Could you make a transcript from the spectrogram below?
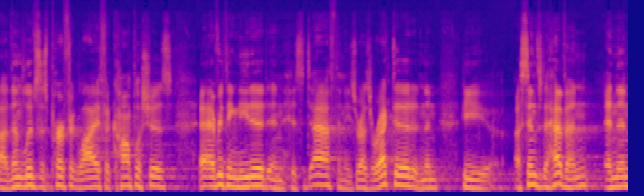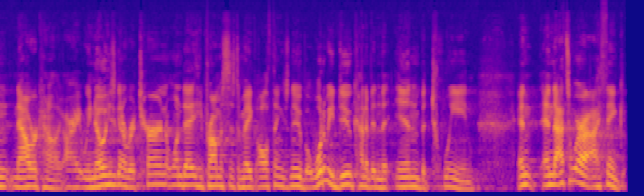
uh, then lives this perfect life, accomplishes everything needed in his death, and he's resurrected, and then he ascends to heaven. And then now we're kind of like, all right, we know he's going to return one day. He promises to make all things new, but what do we do kind of in the in between? And, and that's where I think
